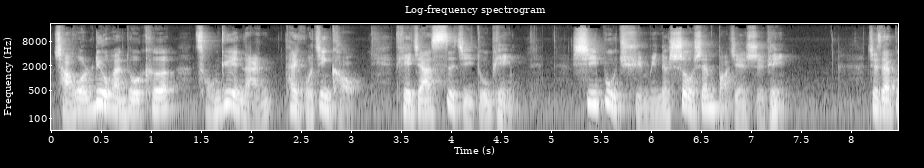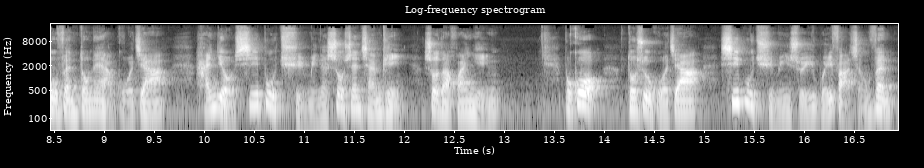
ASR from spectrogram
查获六万多颗从越南、泰国进口、添加四级毒品、西部取名的瘦身保健食品。这在部分东南亚国家含有西部取名的瘦身产品受到欢迎。不过，多数国家西部取名属于违法成分，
